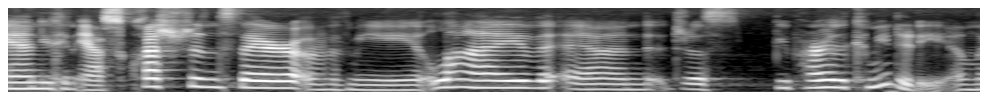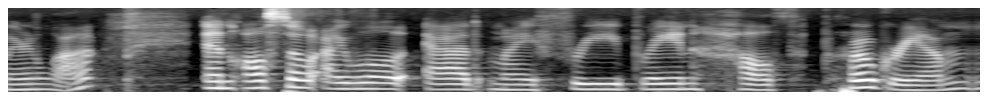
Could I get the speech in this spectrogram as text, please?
And you can ask questions there of me live and just be part of the community and learn a lot. And also, I will add my free brain health program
